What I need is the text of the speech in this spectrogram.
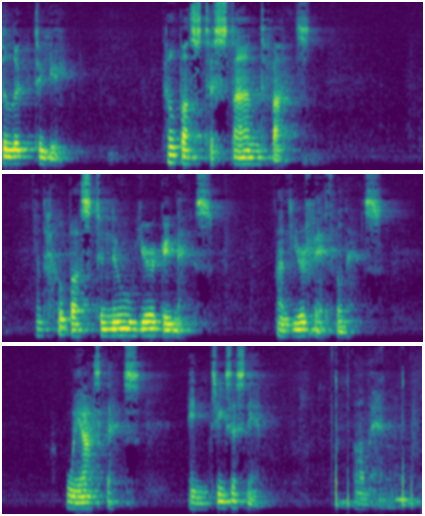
to look to you. Help us to stand fast. And help us to know your goodness and your faithfulness. We ask this in Jesus' name. Amen.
